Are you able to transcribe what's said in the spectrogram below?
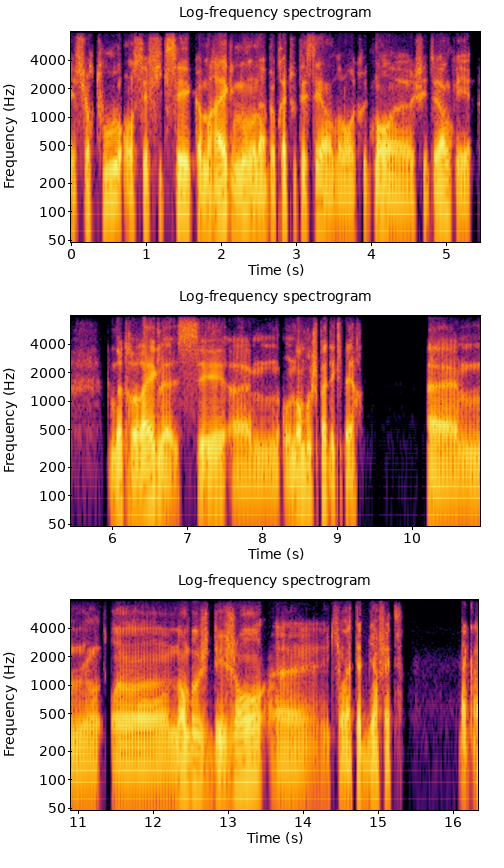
Et surtout, on s'est fixé comme règle, nous, on a à peu près tout testé hein, dans le recrutement euh, chez Turn, et notre règle, c'est euh, on n'embauche pas d'experts. Euh, on embauche des gens qui ont la tête bien faite. D'accord.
